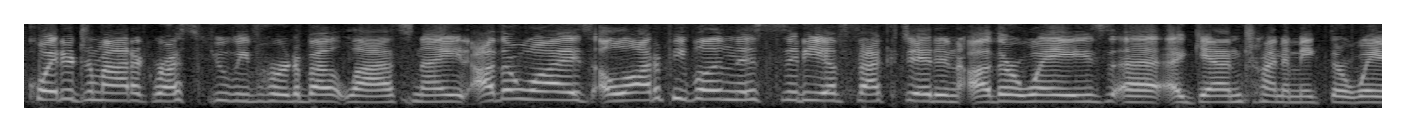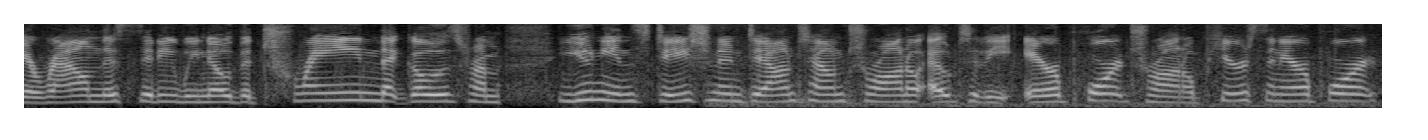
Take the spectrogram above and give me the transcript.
quite a dramatic rescue we've heard about last night. Otherwise, a lot of people in this city affected in other ways. Uh, again, trying to make their way around this city. We know the train that goes from Union Station in downtown Toronto out to the airport, Toronto Pearson Airport,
